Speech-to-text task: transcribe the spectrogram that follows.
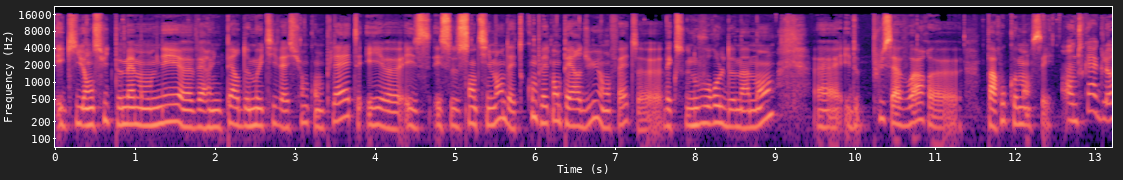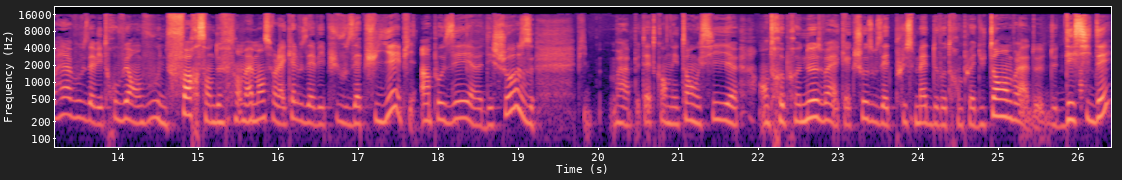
et qui ensuite peut même emmener euh, vers une perte de motivation complète et, euh, et, ce sentiment d'être complètement perdu en fait euh, avec ce nouveau rôle de maman et de plus savoir par où commencer. En tout cas, Gloria, vous, vous avez trouvé en vous une force en devenant maman sur laquelle vous avez pu vous appuyer et puis imposer des choses. Puis voilà, peut-être qu'en étant aussi euh, entrepreneuse, voilà, quelque chose, vous êtes plus maître de votre emploi du temps, voilà, de, décider.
